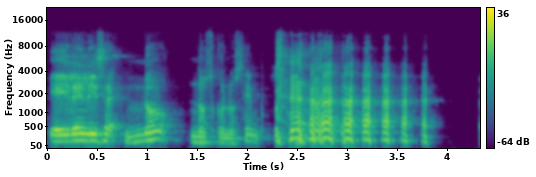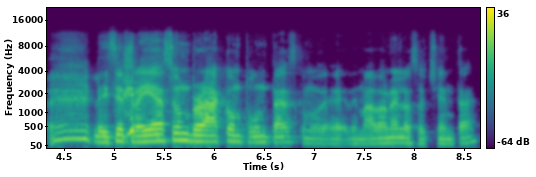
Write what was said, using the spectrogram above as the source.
Y Elaine le dice, no, nos conocemos. Le dice, traías un bra con puntas como de, Madonna en los 80.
